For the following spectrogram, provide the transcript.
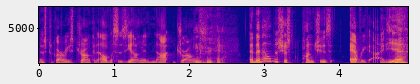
Mr. Garvey's drunk and Elvis is young and not drunk. Yeah. And then Elvis just punches every guy. Yeah,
